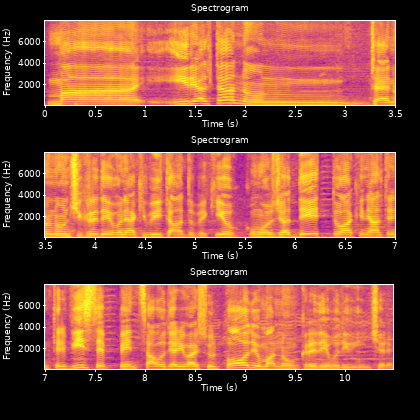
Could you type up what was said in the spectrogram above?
Ma in realtà non, cioè, non, non, ci credevo neanche più di tanto perché io, come ho già detto anche in altre interviste, pensavo di arrivare sul podio ma non credevo di vincere.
